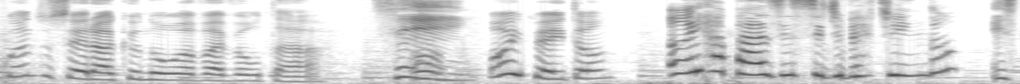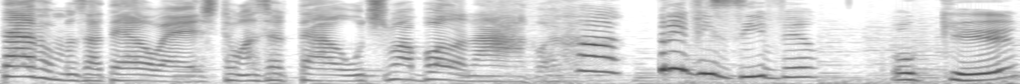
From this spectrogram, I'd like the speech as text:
Quando será que o Noah vai voltar? Sim, Oh, oi, Peyton. Oi, rapazes, se divertindo? estávamos até o Weston acertar a última bola na água. Previsível. O quê?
